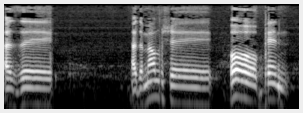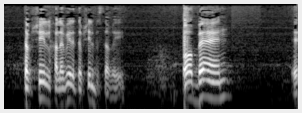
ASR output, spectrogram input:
אז, אה, אז אמרנו שאו בין תבשיל חלבי לתבשיל בשרי, או בין, אה,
